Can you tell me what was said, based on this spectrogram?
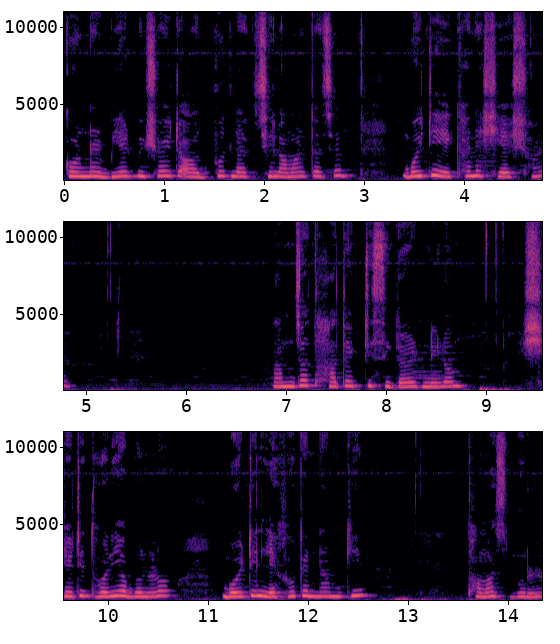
কন্যার বিয়ের বিষয়টা অদ্ভুত লাগছিল আমার কাছে। বইটি এখানে শেষ হয়। আমজাদ হাতে একটি সিগারেট নিল। সেটি ধরিয়া বলল, বইটির লেখকের নাম কি? থমাস বলল,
